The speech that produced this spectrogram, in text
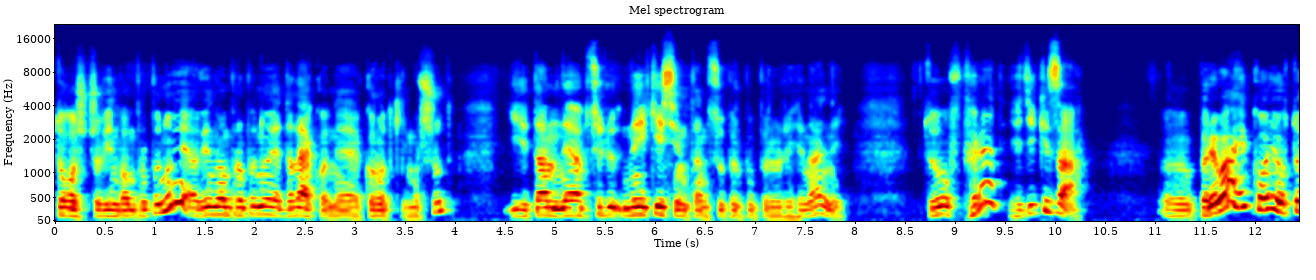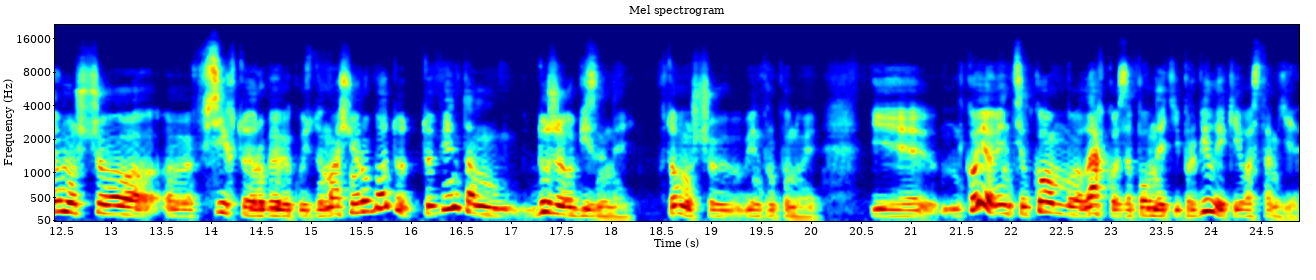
то, що він вам пропонує, а він вам пропонує далеко не короткий маршрут, і там не, абсолют, не якийсь він там супер-пупер оригінальний, то вперед, я тільки за. Е, Переваги Кою в тому, що всі, хто робив якусь домашню роботу, то він там дуже обізнаний в тому, що він пропонує. І Кою він цілком легко заповнить ті пробіли, які у вас там є.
